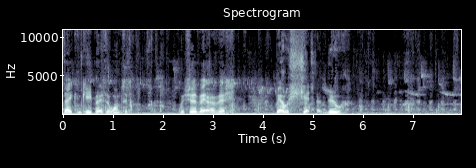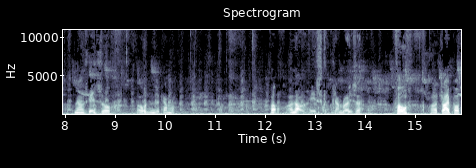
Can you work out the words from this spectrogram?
They can keep it if they wanted, which is a bit of a bit of a shit to do. Now it's getting so old in the camera. I'm not it's a camera, it's a phone on a tripod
